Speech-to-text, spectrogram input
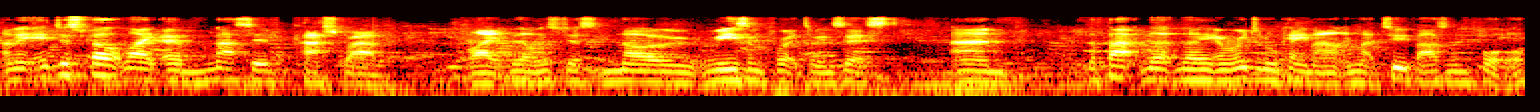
I mean, it just felt like a massive cash grab. Like there was just no reason for it to exist, and the fact that the original came out in like 2004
